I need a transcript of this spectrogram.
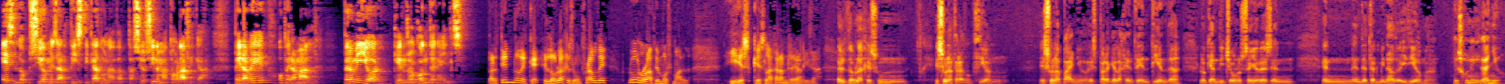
és l'opció més artística d'una adaptació cinematogràfica, per a bé o per a mal, però millor que ens ho conten ells. Partiendo de que el doblaje es un fraude, luego no lo hacemos mal. Y es que es la gran realidad. El doblaje es un es una traducción, es un apaño, es para que la gente entienda lo que han dicho unos señores en, en, en determinado idioma. Es un engaño,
